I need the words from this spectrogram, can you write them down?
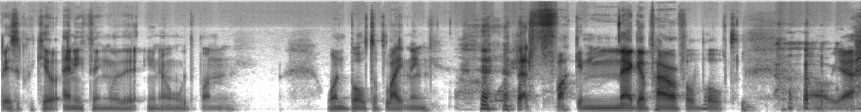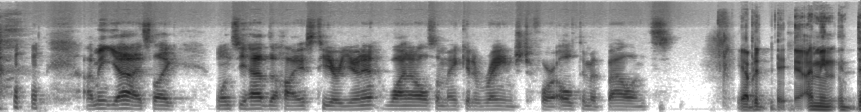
basically kill anything with it you know with one one bolt of lightning. Oh, that fucking mega powerful bolt. Oh yeah. I mean, yeah, it's like once you have the highest tier unit, why not also make it ranged for ultimate balance? yeah but it, i mean it,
